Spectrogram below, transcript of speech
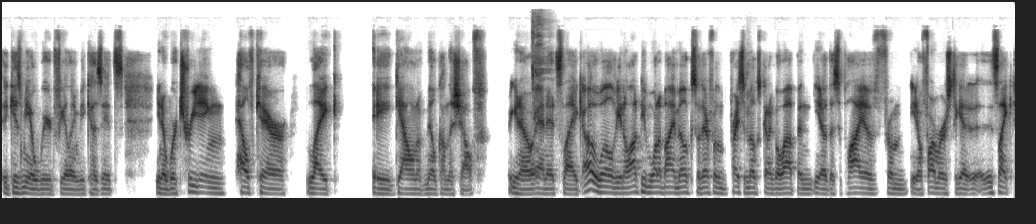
it gives me a weird feeling because it's, you know, we're treating healthcare like a gallon of milk on the shelf you know and it's like oh well you know a lot of people want to buy milk so therefore the price of milk's going to go up and you know the supply of from you know farmers to get it's like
